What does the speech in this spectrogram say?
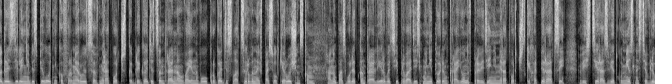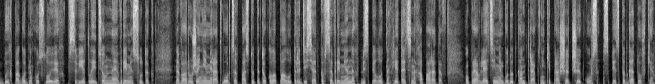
Подразделение беспилотников формируется в миротворческой бригаде Центрального военного округа, дислоцированной в поселке Рощинском. Оно позволит контролировать и проводить мониторинг районов проведения миротворческих операций, вести разведку местности в любых погодных условиях в светлое и темное время суток. На вооружение миротворцев поступит около полутора десятков современных беспилотных летательных аппаратов. Управлять ими будут контрактники, прошедшие курс спецподготовки.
